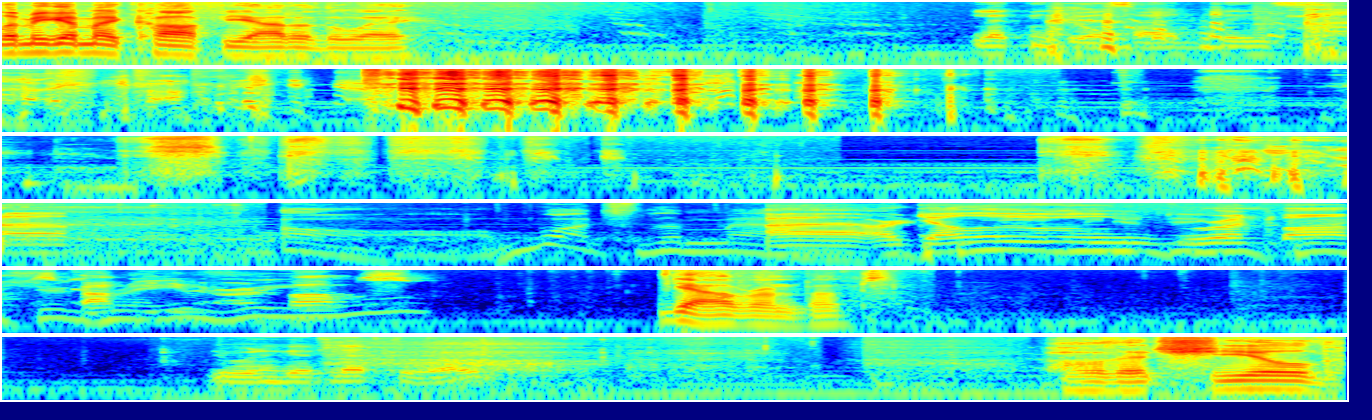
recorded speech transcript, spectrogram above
let me get my coffee out of the way. Let me do a side, please. Yeah, I'll run bumps. You wanna get left or right? Oh, that shield.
